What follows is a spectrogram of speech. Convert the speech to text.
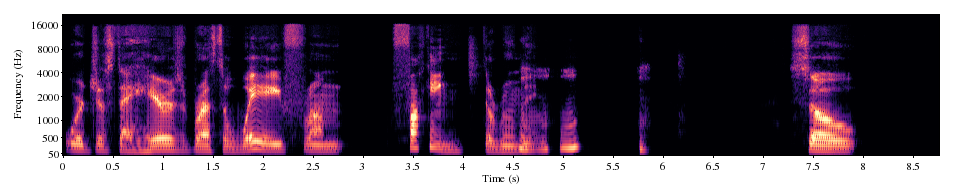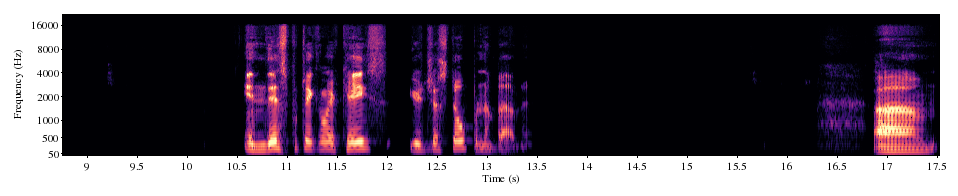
we're just a hair's breadth away from fucking the roommate. Mhm. So in this particular case, you're just open about it. Um,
